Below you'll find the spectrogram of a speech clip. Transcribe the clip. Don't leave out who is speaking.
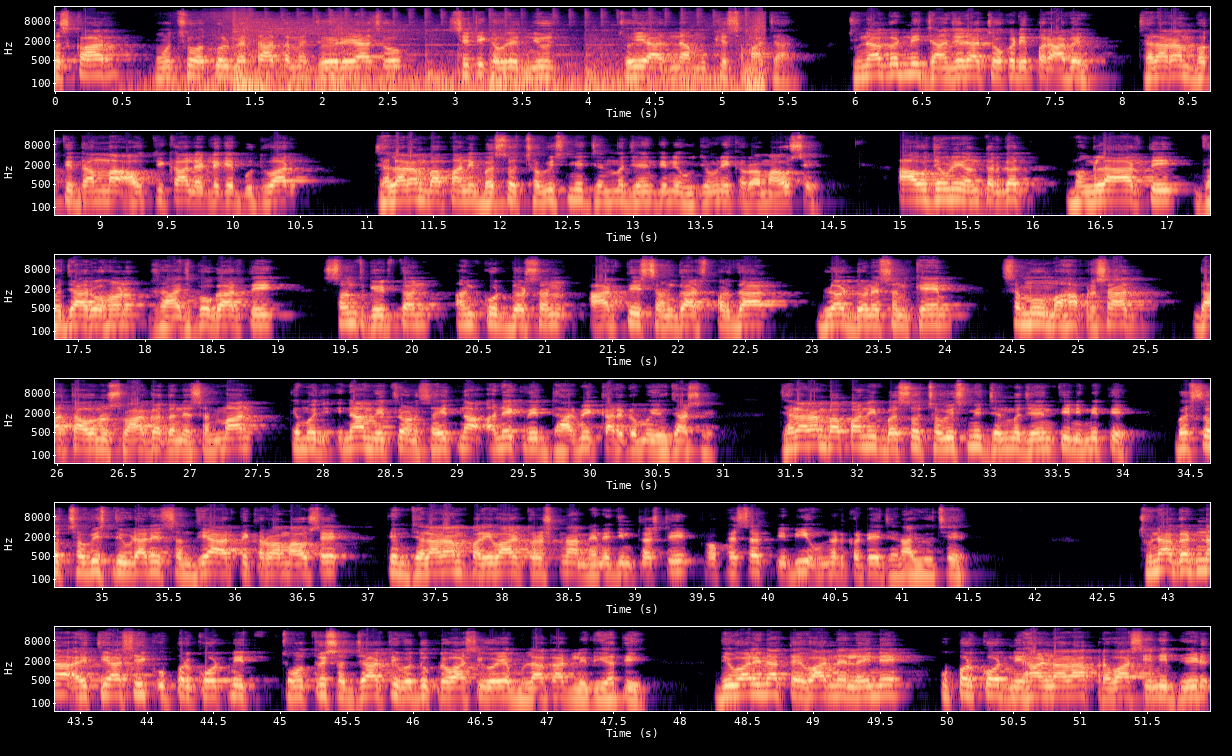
Speaker 1: નમસ્કાર, હું છું અતુલ મહેતા, તમે જોઈ રહ્યા છો સિટી કવરેજ ન્યૂઝ. જોઈએ આજના મુખ્ય સમાચાર. જુનાગઢની ઝાંઝરા ચોકડી પર આવેલ જલારામ ભક્તિધામમાં આવતીકાલ એટલે કે બુધવાર જલારામ બાપાની બસો છવ્વીસમી જન્મ જયંતિની ઉજવણી કરવામાં આવશે. આ ઉજવણી અંતર્ગત મંગલા આરતી, ધ્વજારોહણ, રાજભોગ આરતી, સંત કીર્તન અન્નકૂટ દર્શન, આરતી, શણગાર સ્પર્ધા, બ્લડ ડોનેશન કેમ્પ, સમૂહ મહાપ્રસાદ, દાતાઓનું સ્વાગત અને સન્માન તેમજ ઇનામ વિતરણ સહિતના અનેકવિધ ધાર્મિક કાર્યક્રમો યોજાશે. જલારામ બાપાની બસો છવ્વીસમી જન્મ જયંતિ નિમિત્તે બસો છવ્વીસ દીવડાની સંધ્યા આરતી કરવામાં આવશે. તેમ જલારામ પરિવાર ટ્રસ્ટના મેનેજિંગ ટ્રસ્ટી પ્રોફેસર પીબી ઉનડકટે જણાવ્યું છે. જૂનાગઢના ઐતિહાસિક ઉપરકોટની ચોત્રીસ હજારથી વધુ પ્રવાસીઓએ મુલાકાત લીધી હતી. દિવાળીના તહેવારને લઈને ઉપરકોટ નિહાળનારા પ્રવાસીની ભીડ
